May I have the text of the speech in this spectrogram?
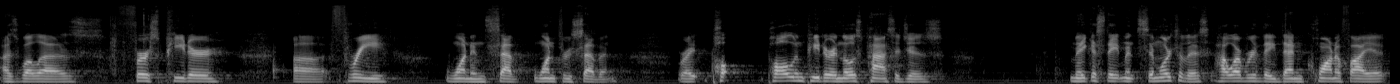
as well as 1 Peter uh, 3, 1, and 7, 1 through 7. Right? Paul and Peter in those passages make a statement similar to this. However, they then quantify it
